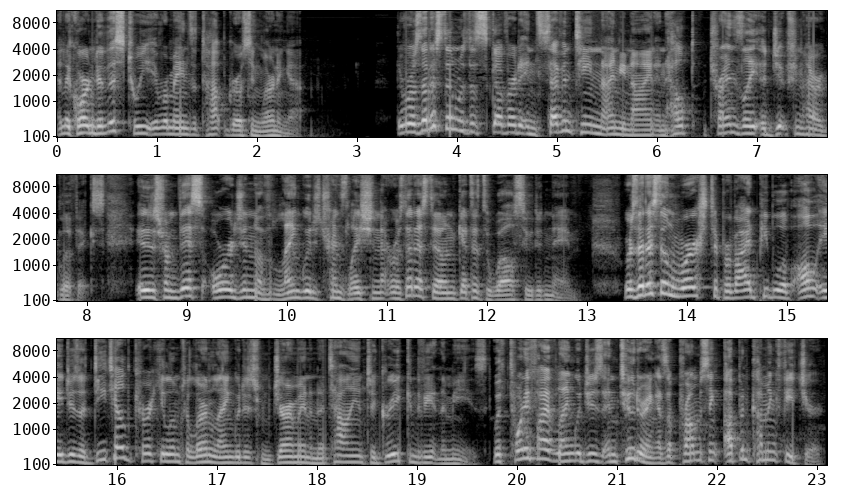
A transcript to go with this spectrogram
and according to this tweet, it remains a top grossing learning app. The Rosetta Stone was discovered in 1799 and helped translate Egyptian hieroglyphics. It is from this origin of language translation that Rosetta Stone gets its well-suited name. Rosetta Stone works to provide people of all ages a detailed curriculum to learn languages from German and Italian to Greek and Vietnamese. With 25 languages and tutoring as a promising up-and-coming feature,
